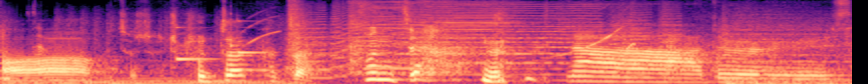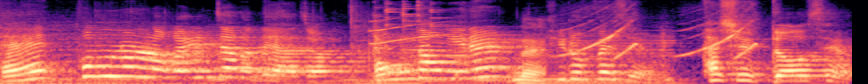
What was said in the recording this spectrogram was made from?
아, 그쵸, 초, 초짝, 하짝. 분자. 하나, 둘, 셋. 폼롤러가 일자로 돼야죠. 엉덩이를 네. 뒤로 빼세요. 다시 넣으세요.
